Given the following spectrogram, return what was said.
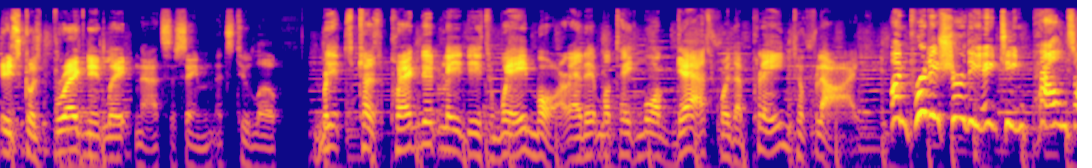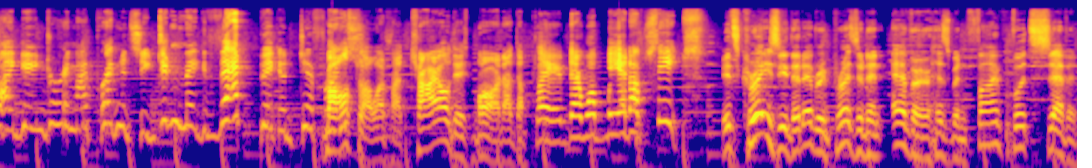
It's cause pregnant late. Nah, it's the same. It's too low. It's because pregnant ladies weigh more and it will take more gas for the plane to fly. I'm pretty sure the 18 pounds I gained during my pregnancy didn't make that big a difference. Also, if a child is born on the plane, there won't be enough seats. It's crazy that every president ever has been 5 foot 7.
